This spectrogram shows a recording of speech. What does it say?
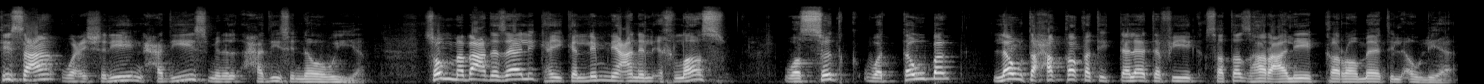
تسعة وعشرين حديث من الأحاديث النووية. ثم بعد ذلك هيكلمني عن الإخلاص. والصدق والتوبة لو تحققت الثلاثة فيك ستظهر عليك كرامات الأولياء.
